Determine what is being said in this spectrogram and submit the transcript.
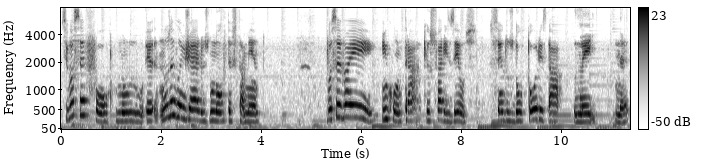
Se você for no, nos evangelhos do Novo Testamento, você vai encontrar que os fariseus, sendo os doutores da lei, né,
